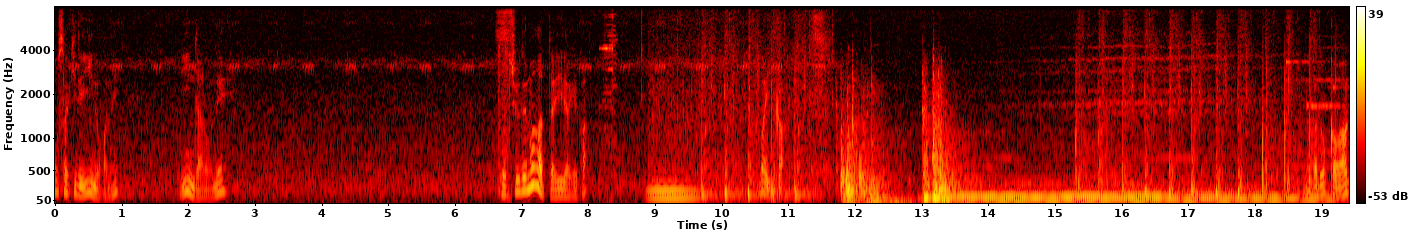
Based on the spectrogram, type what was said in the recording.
の先でいいのかね？いいんだろうね。途中で曲がったらいいだけか？まあいいか。こう。なんかどっかを開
